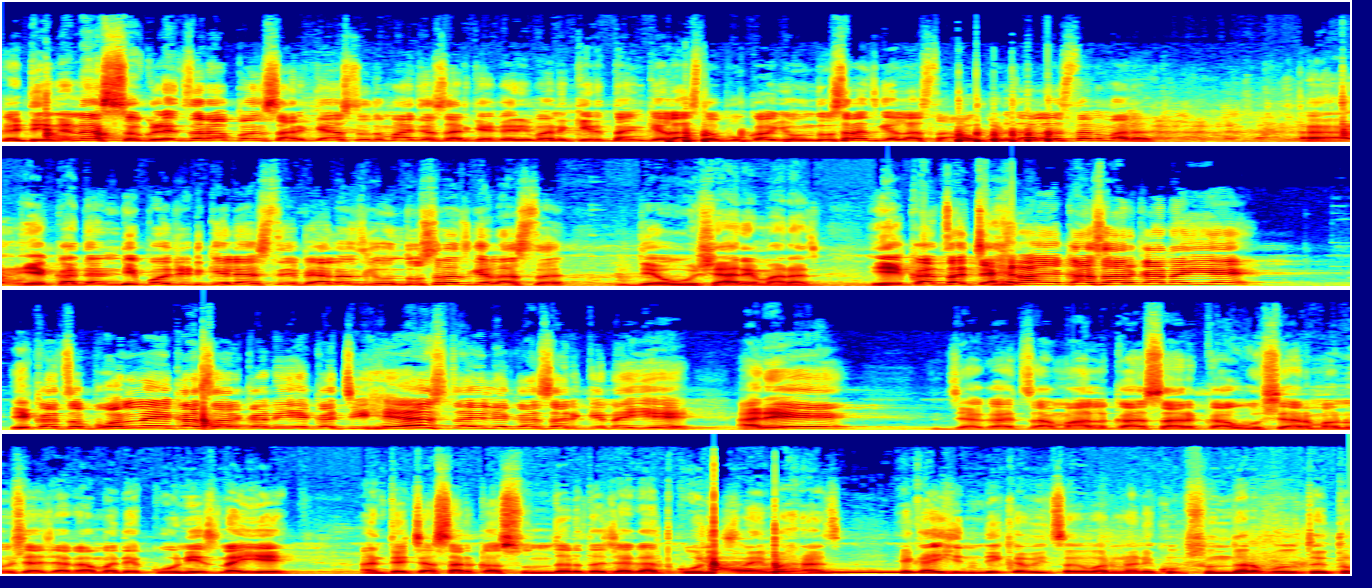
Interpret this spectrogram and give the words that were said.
कठीण आहे ना सगळेच जर आपण सारखे असतो तर माझ्यासारख्या गरिबाने कीर्तन केलं असतं बुका घेऊन दुसराच गेला असता. अवघड झालं असतं ना महाराज. एखाद्याने डिपॉझिट केले असते बॅलन्स घेऊन दुसराच गेला असतं. देव हुशार आहे महाराज. एकाचा चेहरा एकासारखा नाही आहे एकाचं बोलणं एकासारखं नाही एकाची हेअरस्टाईल एकासारखी नाही आहे अरे जगाचा मालकासारखा हुशार माणूस या जगामध्ये कोणीच नाहीये. आणि त्याच्यासारखा सुंदर तर जगात कोणीच नाही महाराज. हे काही हिंदी कवीचं वर्णन आहे. खूप सुंदर बोलतोय तो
